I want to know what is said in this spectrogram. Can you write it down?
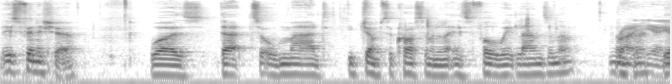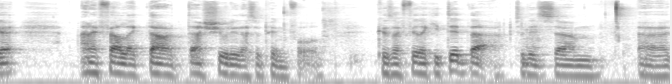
his finisher was that sort of mad. He jumps across them and his full weight lands on them. Right, Remember? yeah, yeah. yeah. And I felt like that. That surely that's a pinfall, because I feel like he did that to Mm. this. Um, uh,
